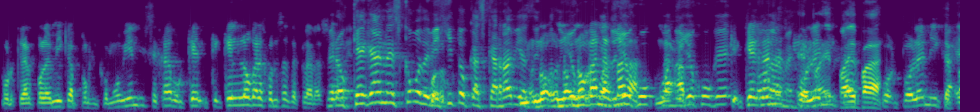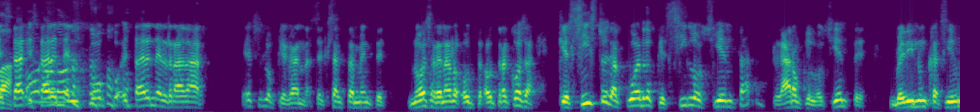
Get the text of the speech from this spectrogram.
por crear polémica, porque como bien dice Javo, ¿qué, qué, logra con esas declaraciones? Pero ¿qué gana? Es como de viejito cascarrabias. No, no, no, ganas nada. Yo, cuando yo jugué... ¿Qué, gana? Polémica, polémica estar, estar en el foco, estar en el radar. Eso es lo que ganas, exactamente. No vas a ganar otra, otra cosa. Que sí estoy de acuerdo, que sí lo sienta, claro que lo siente. Brady nunca ha sido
